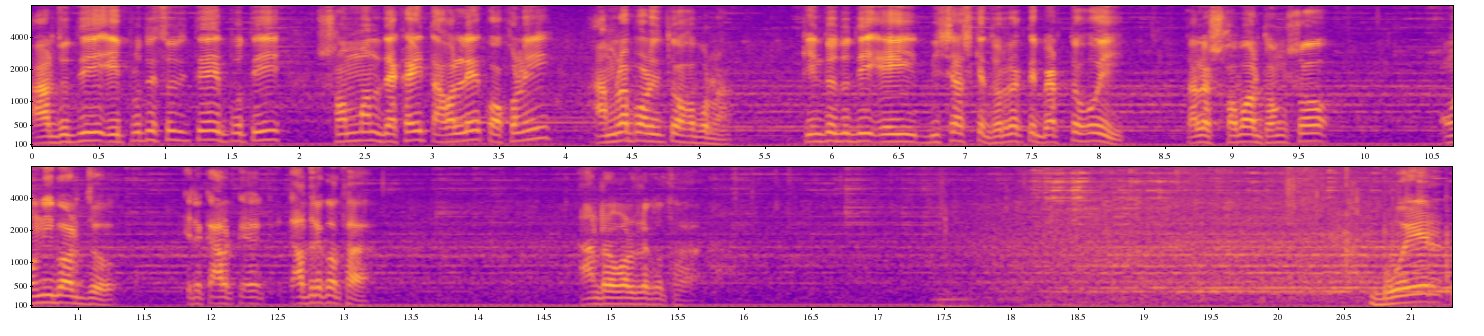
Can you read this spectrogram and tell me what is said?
আর যদি এই প্রতিশ্রুতিতে প্রতি সম্মান দেখাই, তাহলে কখনোই আমরা পরাজিত হব না। কিন্তু যদি এই বিশ্বাসকে ধরে রাখতে ব্যর্থ হই, তাহলে সবার ধ্বংস অনিবার্য। এটা কার, কাদের কথা? আন্ডারওয়ার্ল্ডের কথা। বইয়ের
